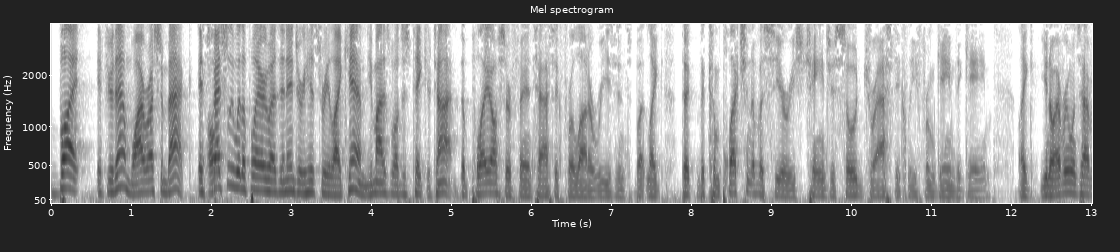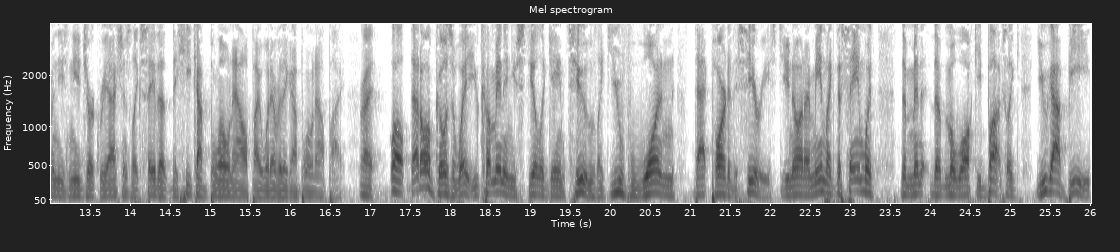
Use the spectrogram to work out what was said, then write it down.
But if you're them, why rush him back? Oh. Especially with a player who has an injury history like him, you might as well just take your time. the playoffs are fantastic for a lot of reasons, but like the the complexion of a series changes so drastically from game to game. Like you know, everyone's having these knee jerk reactions. Like say that the Heat got blown out by whatever they got blown out by. Right. Well, that all goes away. You come in and you steal a game too. Like you've won that part of the series. Do you know what I mean? Like the same with the Min- the Milwaukee Bucks. Like you got beat,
